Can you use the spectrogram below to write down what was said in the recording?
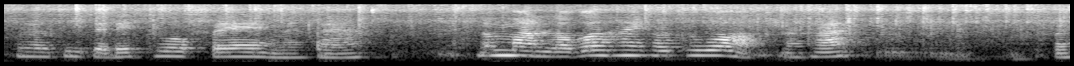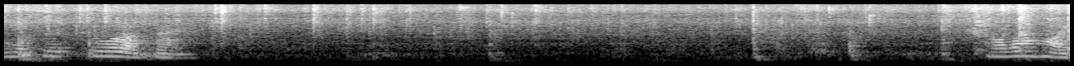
เพื่อที่จะได้ทั่วแป้งนะคะ น้ำมันเราก็ให้เขาทั่วนะคะ ไปให้ทั่วๆค่ะเพราะว่าหอย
